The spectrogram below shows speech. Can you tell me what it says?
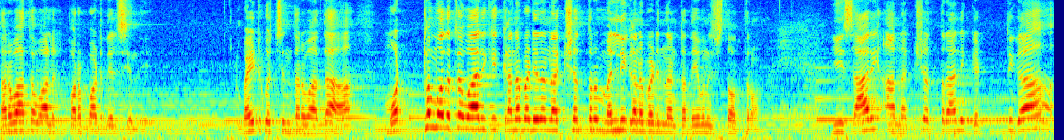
తర్వాత వాళ్ళకి పొరపాటు తెలిసింది. బయటకు వచ్చిన తర్వాత మొట్టమొదట వారికి కనబడిన నక్షత్రం మళ్ళీ కనబడిందంట దేవుని స్తోత్రం. ఈసారి ఆ నక్షత్రాన్ని గట్టిగా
